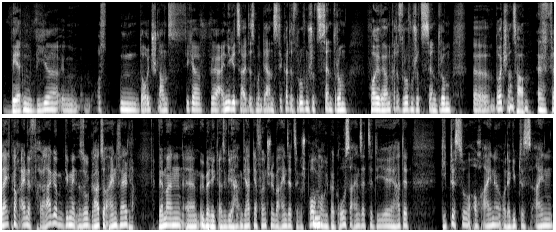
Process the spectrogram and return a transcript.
werden wir im, im Osten Deutschlands sicher für einige Zeit das modernste Katastrophenschutzzentrum Feuerwehr- und Katastrophenschutzzentrum äh, Deutschlands haben. Äh, vielleicht noch eine Frage, die mir so gerade so einfällt. Ja. Wenn man ähm, überlegt, also wir, wir hatten ja vorhin schon über Einsätze gesprochen, mhm. auch über große Einsätze, die ihr hattet. Gibt es so auch eine oder gibt es ein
